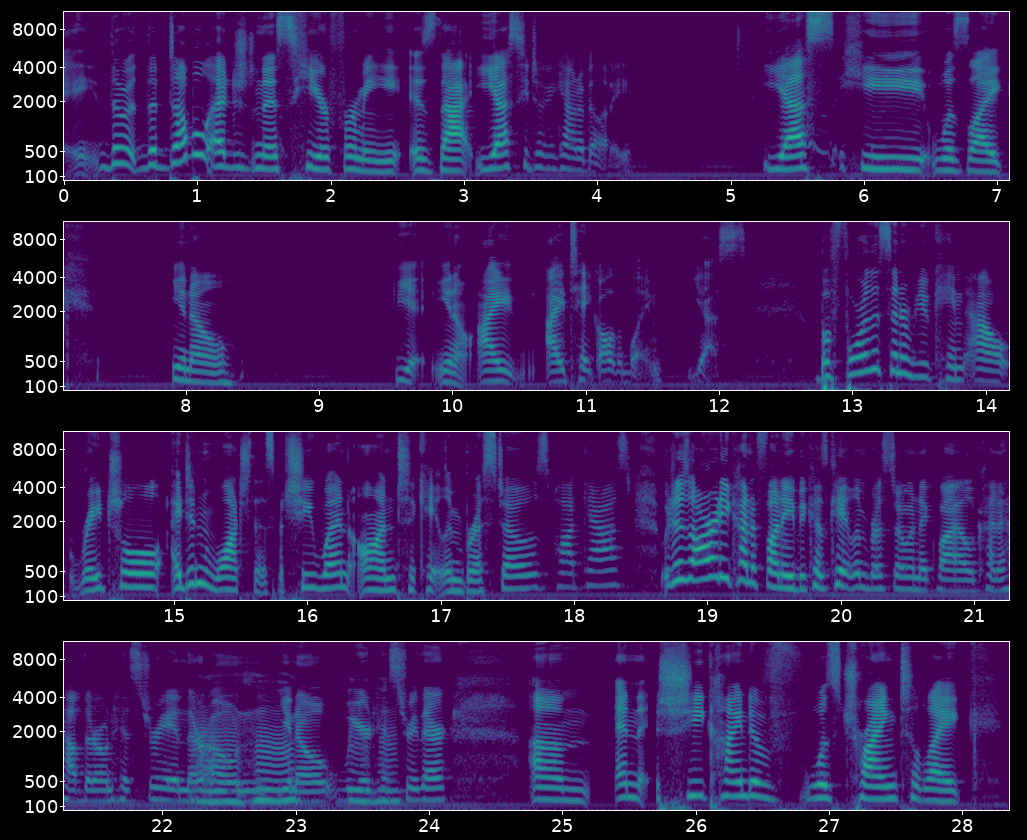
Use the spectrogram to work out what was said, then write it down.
eh, the the double-edgedness here for me is that yes, he took accountability yes, he was like, you know, yeah, you know, I I take all the blame. Yes. Before this interview came out, Rachel, I didn't watch this, but she went on to Kaitlyn Bristowe's podcast, which is already kind of funny because Caitlin Bristow and Nick Viall kind of have their own history and their own, you know, weird history there. Um, and she kind of was trying to like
